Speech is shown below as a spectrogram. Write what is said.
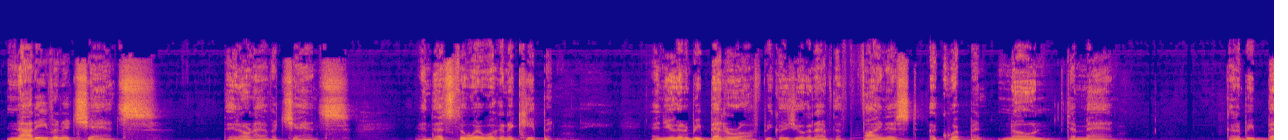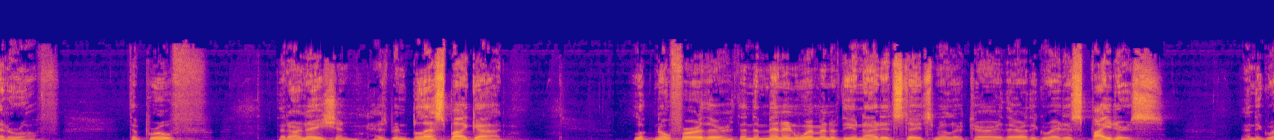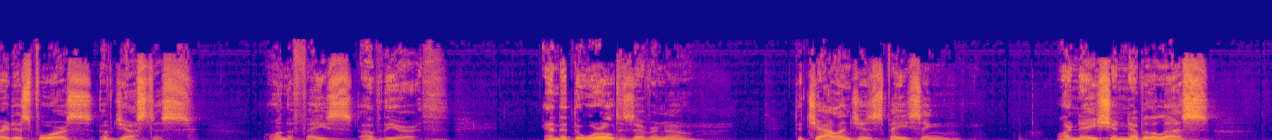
Not even a chance. They don't have a chance. And that's the way we're going to keep it. And you're going to be better off because you're going to have the finest equipment known to man. Going to be better off. The proof that our nation has been blessed by God Look no further than the men and women of the United States military. They are the greatest fighters and the greatest force of justice on the face of the earth and that the world has ever known. The challenges facing our nation, nevertheless,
